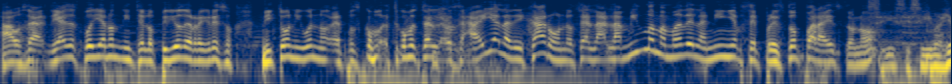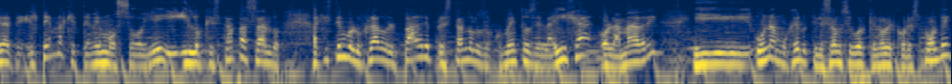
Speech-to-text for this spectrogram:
Ah, o sea, ya después ya no ni te lo pidió de regreso. Ni Tony, bueno, eh, pues ¿cómo, cómo está? O sea, a ella la dejaron, o sea, la, misma mamá de la niña se prestó para esto, ¿no? Sí, sí, sí, imagínate, el tema que tenemos hoy eh, y, lo que está pasando. Aquí está involucrado el padre prestando los documentos de la hija o la madre y una mujer utilizando un seguro que no le corresponde.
